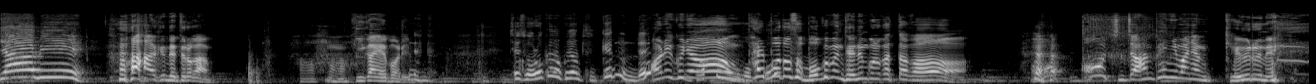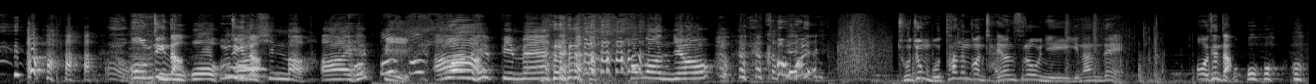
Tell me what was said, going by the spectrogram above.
야미. 근데 들어감 하하. 귀가 해버림 쟤 저렇게 해서 그냥 죽겠는데? 아니 그냥 못 팔? 뻗어서 먹으면 되는 걸 갖다가 어, 어 진짜 한 팬이 마냥 게으르네 어 움직인다 오, 오, 움직인다 아, 신나. 아 해피. 우와. 아 해피맨. 컴온요. 조종 못하는 건 자연스러운 일이긴 한데 어 된다 오호. 어.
